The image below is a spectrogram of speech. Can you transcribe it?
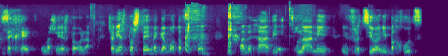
זה חטא ממה שיש בעולם. עכשיו, יש פה שתי מגמות הפוכות. מצד אחד, יש צונאמי אינפלציוני בחוץ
